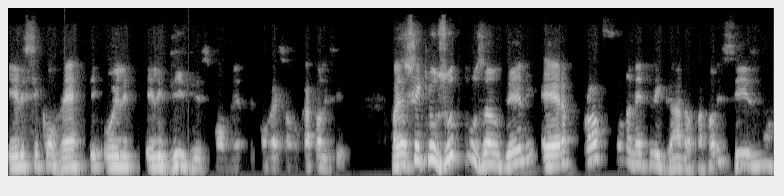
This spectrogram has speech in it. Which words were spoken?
ele se converte ou ele, ele vive esse momento de conversão no catolicismo. Mas eu sei que os últimos anos dele era profundamente ligado ao catolicismo.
